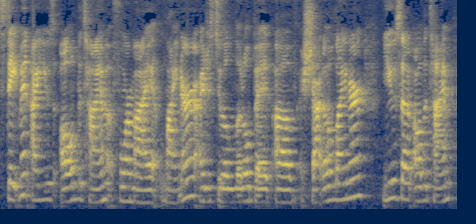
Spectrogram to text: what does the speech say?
Statement I use all the time for my liner. I just do a little bit of shadow liner. Use that all the time.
